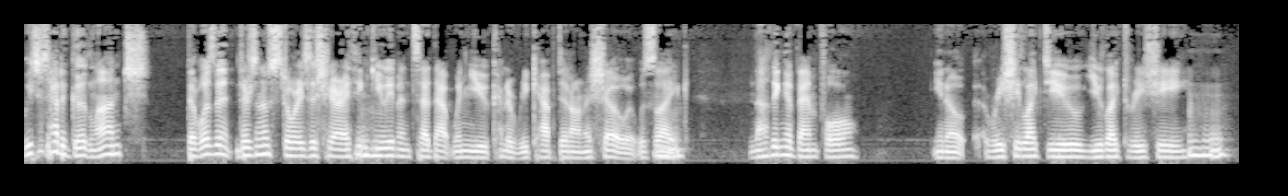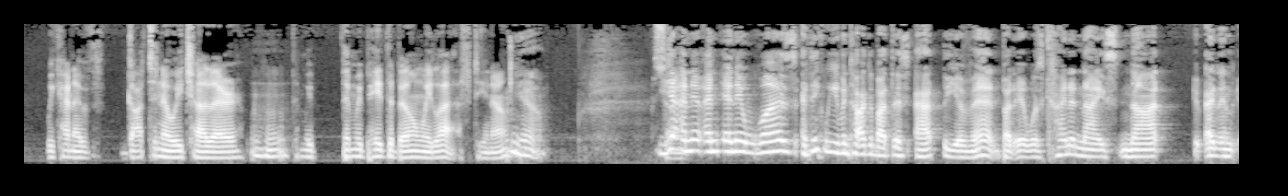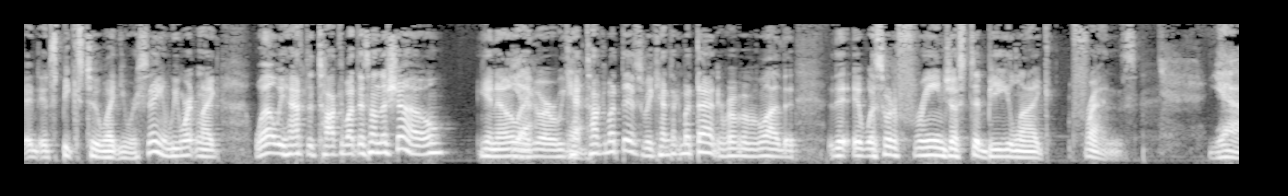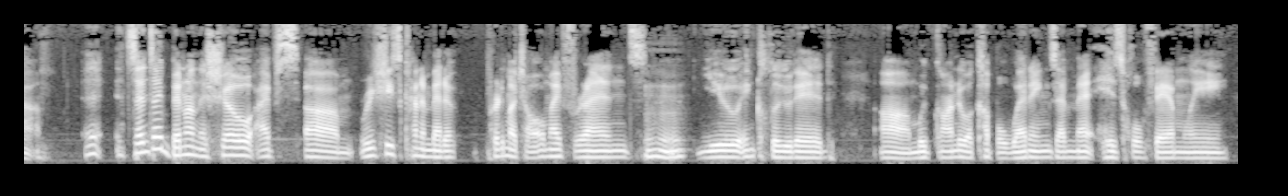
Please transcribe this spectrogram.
we just had a good lunch. There wasn't, there's no stories to share. I think you mm-hmm. even said that when you kind of recapped it on a show. It was mm-hmm. like nothing eventful. You know, Rishi liked you, you liked Rishi. Mm-hmm. We kind of got to know each other. Then we, then we paid the bill and we left, you know? Yeah. Yeah, and, it- and and it was. I think we even talked about this at the event, but it was kind of nice. Not, and, and it speaks to what you were saying. We weren't like, well, we have to talk about this on the show, you know, Yeah, like, or we can't yeah. talk about this, we can't talk about that, blah blah blah. blah. The- the- it was sort of freeing just to be like friends. Yeah. Uh, Since I've been on the show, I've, um, Rishi's kind of met a, pretty much all my friends, you included. Um, we've gone to a couple weddings. I've met his whole family.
